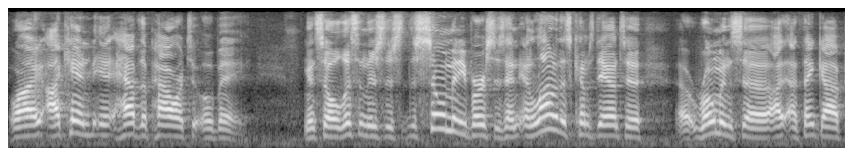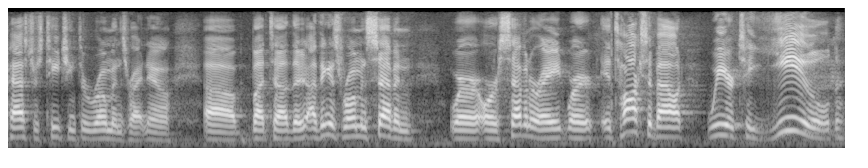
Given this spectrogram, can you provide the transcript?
Or I, I can have the power to obey. And so, listen, there's, there's, so many verses. And, and a lot of this comes down to uh, Romans. Uh, I, I thank God Pastor's teaching through Romans right now. Uh, but uh, there, I think it's Romans 7 where, or 7 or 8, where it talks about we are to yield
